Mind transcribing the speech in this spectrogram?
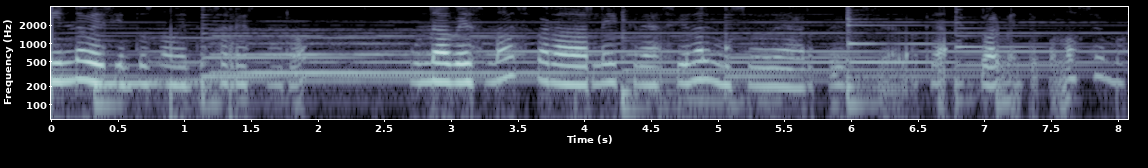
1990 se restauró una vez más para darle creación al Museo de Arte de Sinaloa que actualmente conocemos.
